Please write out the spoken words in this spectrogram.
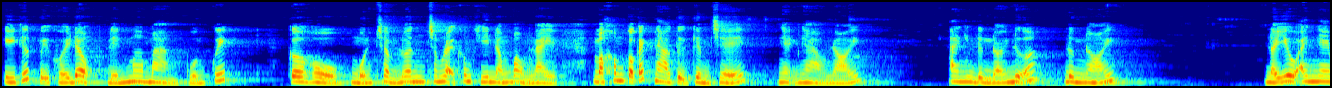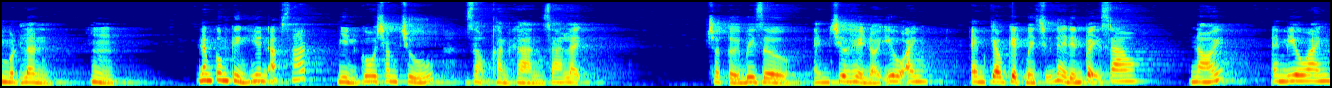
ý thức bị khuấy động đến mơ màng, cuống quýt. Cơ hồ muốn trầm luân trong loại không khí nóng bỏng này mà không có cách nào tự kiềm chế, nghẹn ngào nói. Anh đừng nói nữa, đừng nói. Nói yêu anh nghe một lần, hừm. Nam công kình hiên áp sát, nhìn cô chăm chú, giọng khàn khàn ra lệnh cho tới bây giờ, em chưa hề nói yêu anh. Em keo kiệt mấy chữ này đến vậy sao? Nói, em yêu anh.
